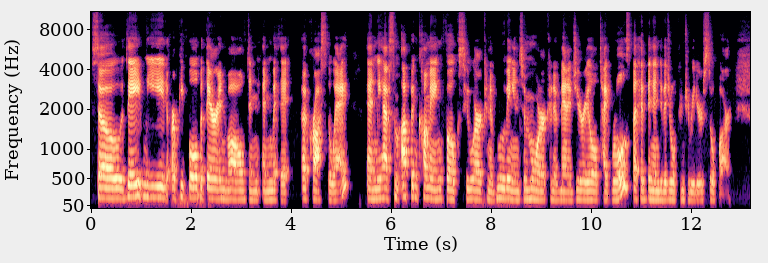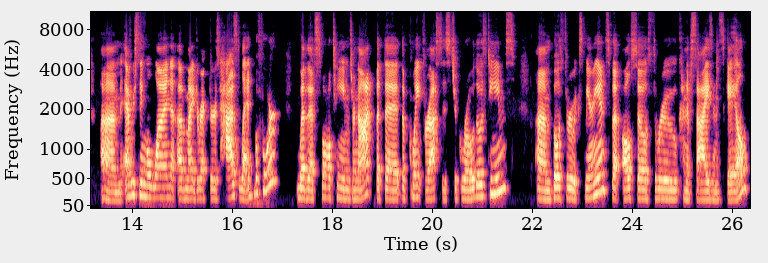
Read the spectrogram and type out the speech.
So they lead our people, but they're involved and, and with it across the way. And we have some up and coming folks who are kind of moving into more kind of managerial type roles, but have been individual contributors so far. Um, every single one of my directors has led before, whether that's small teams or not. But the the point for us is to grow those teams, um, both through experience, but also through kind of size and scale.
